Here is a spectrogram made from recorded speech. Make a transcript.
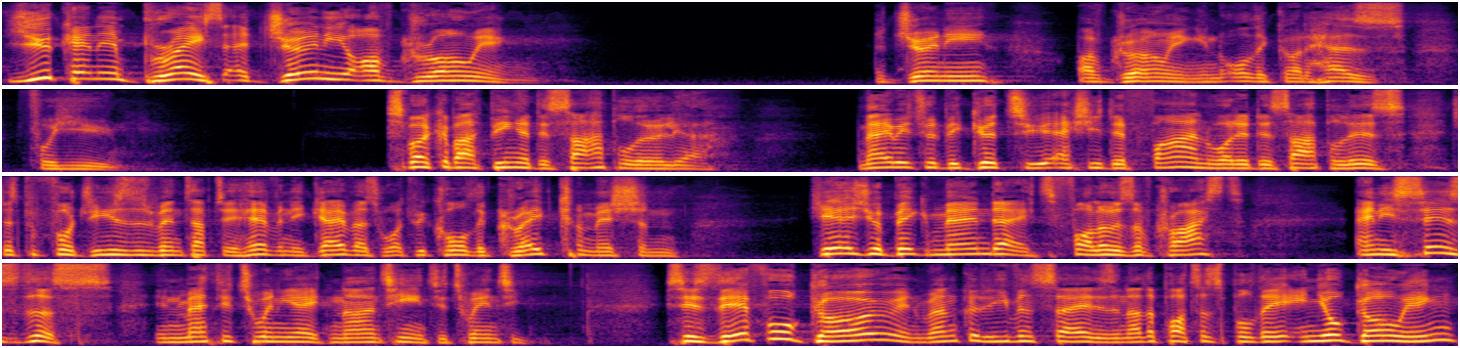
you can embrace a journey of growing. A journey of growing in all that God has for you. Spoke about being a disciple earlier. Maybe it would be good to actually define what a disciple is. Just before Jesus went up to heaven, he gave us what we call the Great Commission. Here's your big mandate, followers of Christ. And he says this in Matthew 28 19 to 20. He says, Therefore, go, and one could even say there's another participle there, in your going,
